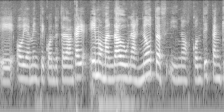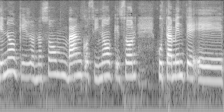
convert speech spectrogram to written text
eh, obviamente cuando está la bancaria, hemos mandado unas notas y nos contestan que no, que ellos no son bancos, sino que son justamente eh,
